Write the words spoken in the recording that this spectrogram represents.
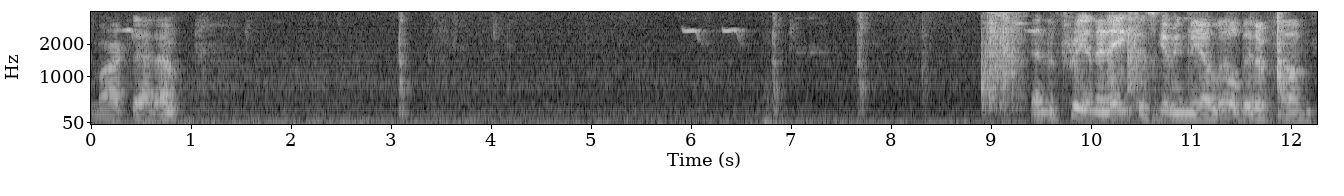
mark that out. And the three and an eighth is giving me a little bit of um,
